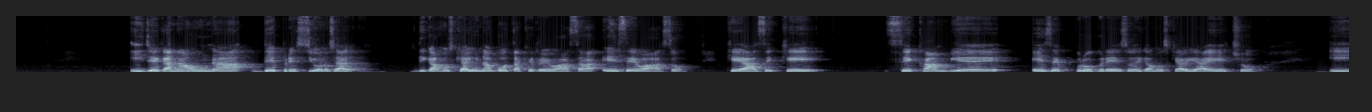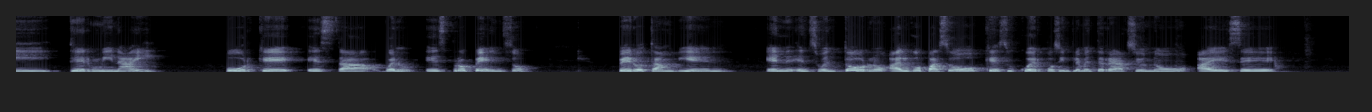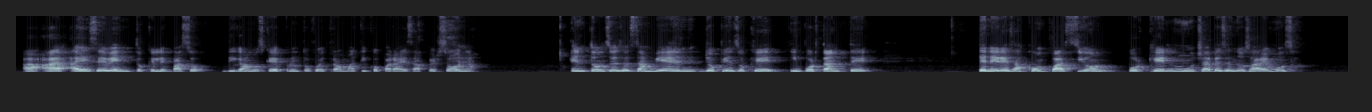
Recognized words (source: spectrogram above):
Y llegan a una depresión, o sea, digamos que hay una gota que rebasa ese vaso que hace que se cambie ese progreso, digamos, que había hecho y termina ahí, porque está, bueno, es propenso, pero también en, su entorno, algo pasó que su cuerpo simplemente reaccionó a ese, a, ese evento que le pasó. Digamos que de pronto fue traumático para esa persona. Entonces es también, yo pienso que importante tener esa compasión porque muchas veces no sabemos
